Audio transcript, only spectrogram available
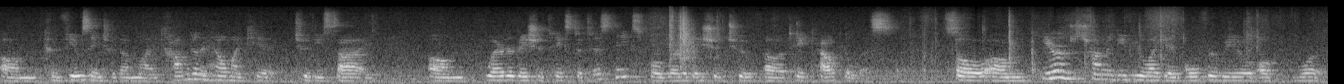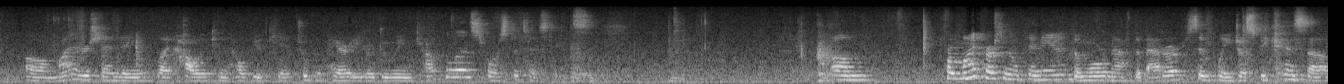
um, confusing to them, like how am I'm gonna help my kid to decide um, whether they should take statistics or whether they should to, uh, take calculus. So um, here I'm just trying to give you like an overview of what um, my understanding, like how it can help your kid to prepare either doing calculus or statistics. Um, from my personal opinion, the more math, the better, simply just because uh,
